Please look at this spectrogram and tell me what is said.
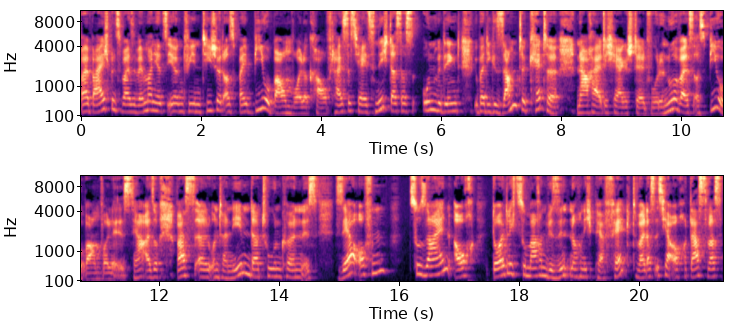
Weil beispielsweise, wenn man jetzt irgendwie ein T-Shirt aus bei Bio-Baumwolle kauft einkauft, heißt das ja jetzt nicht, dass das unbedingt über die gesamte Kette nachhaltig hergestellt wurde, nur weil es aus Bio-Baumwolle ist. Ja, also was äh, Unternehmen da tun können, ist sehr offen zu sein, auch deutlich zu machen, wir sind noch nicht perfekt, weil das ist ja auch das, was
